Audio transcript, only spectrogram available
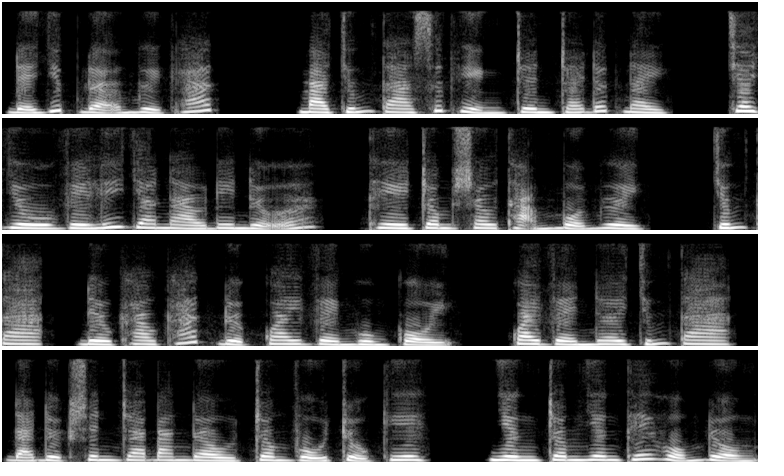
để giúp đỡ người khác mà chúng ta xuất hiện trên trái đất này. Cho dù vì lý do nào đi nữa, thì trong sâu thẳm mỗi người, chúng ta đều khao khát được quay về nguồn cội, quay về nơi chúng ta đã được sinh ra ban đầu trong vũ trụ kia. Nhưng trong nhân thế hỗn độn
